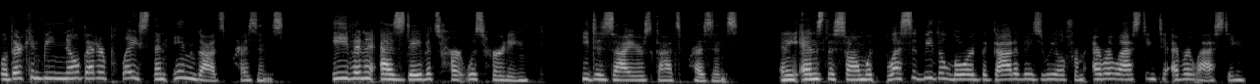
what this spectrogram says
Well, there can be no better place than in God's presence. Even as David's heart was hurting, he desires God's presence. And he ends the psalm with Blessed be the Lord, the God of Israel, from everlasting to everlasting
